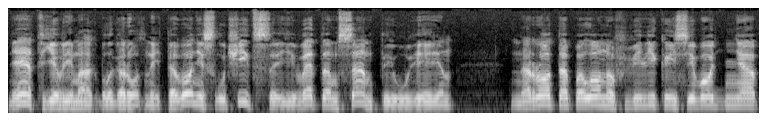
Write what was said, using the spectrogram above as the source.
«Нет, Евремах благородный, того не случится, и в этом сам ты уверен. Народ Аполлонов Великий сегодня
